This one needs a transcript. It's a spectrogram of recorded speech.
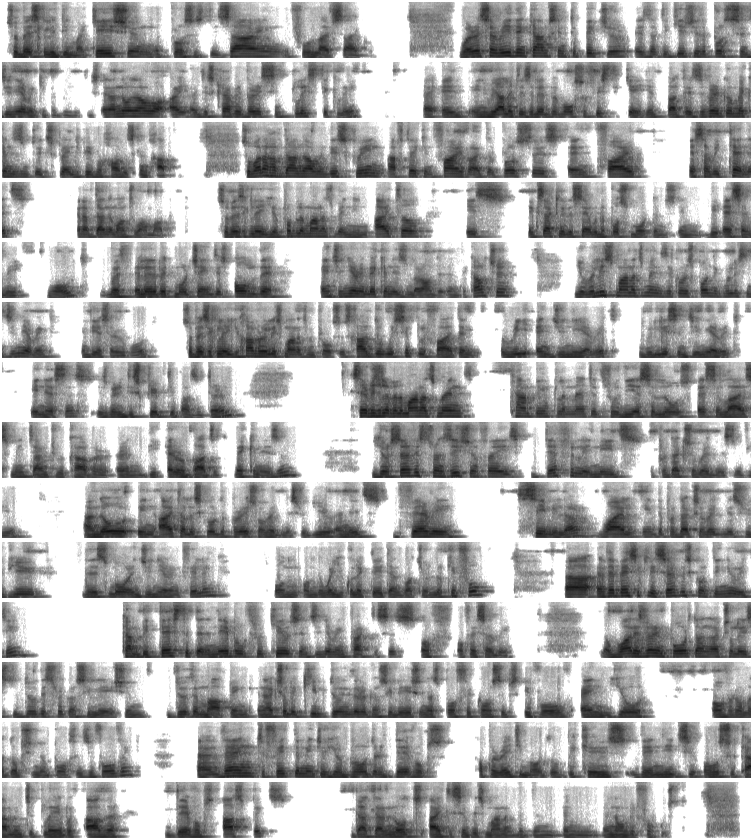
So basically demarcation, process design, full life cycle. Where SRE then comes into picture is that it gives you the process engineering capabilities. And I know now I, I describe it very simplistically. Uh, in, in, reality, it's a little bit more sophisticated, but it's a very good mechanism to explain to people how this can happen. So what I have done now in this screen, I've taken five ITIL processes and five SRE tenets, and I've done them one-to-one mapping. So basically, your problem management in ITIL is exactly the same with the postmortems in the SRE world, with a little bit more changes on the engineering mechanism around it and the culture. Your release management is the corresponding release engineering in the SRE world. So basically, you have a release management process. How do we simplify it and re-engineer it, release engineer it? In essence, is very descriptive as a term. Service level management can be implemented through the SLOs, SLIs, mean time to recover, and the error budget mechanism. Your service transition phase definitely needs a production readiness review. I know in ITIL it's called operational readiness review, and it's very similar, while in the production readiness review, there's more engineering feeling on, on the way you collect data and what you're looking for. Uh, and then basically service continuity can be tested and enabled through chaos engineering practices of, of SRE. Now, what is very important actually is to do this reconciliation, do the mapping, and actually keep doing the reconciliation as both the concepts evolve and your overall adoption of both is evolving. And then to fit them into your broader DevOps operating model because they need to also come into play with other DevOps aspects that are not IT service management and, and, and only focused.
